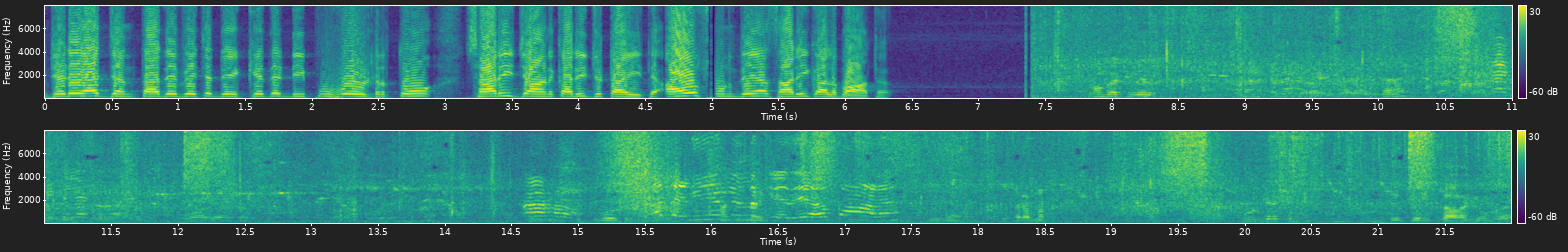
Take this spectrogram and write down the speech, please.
ਜਿਹੜੇ ਆ ਜਨਤਾ ਦੇ ਵਿੱਚ ਦੇਖੇ ਤੇ ਡੀਪੂ ਹੋਲਡਰ ਤੋਂ ਸਾਰੀ ਜਾਣਕਾਰੀ ਜੁਟਾਈ ਤੇ ਆਓ ਸੁਣਦੇ ਆ ਸਾਰੀ ਗੱਲਬਾਤ। ਕੌਣ ਬੈਠੇ ਹੈ ਤੇ ਲੱਗੇ ਦੇ ਆ ਭਾਣ ਰਮਨ ਇਹ ਕਿਉਂ ਹੋਇਆ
